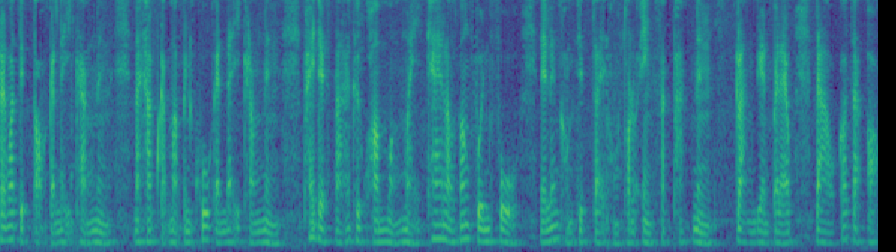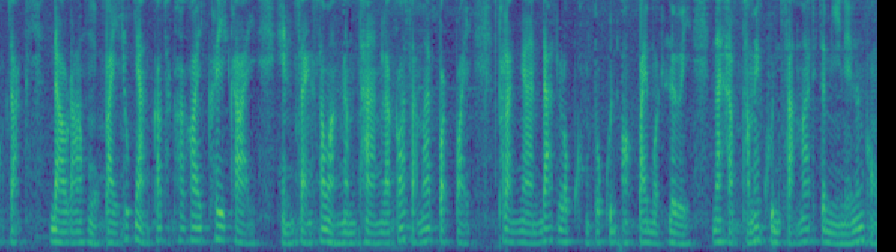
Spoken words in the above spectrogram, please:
เรียกว่าติดต่อกันได้อีกครั้งหนึ่งนะครับกลับมาเป็นคู่กันได้อีกครั้งหนึ่งไพ่เดอะสตาร์ก็คือความหวังใหม่ แค่เราต้องฟื้นฟูในเรื่องของจิตใจของตัวเราเองสักพักหนึ่งกลางเดือนไปแล้ว ดาวก็จะออกจาก ดาวราหูไปทุกอย่างก็จะค่อยๆ คลี่คลาย เห็นแสงสว่างนำทาง แล้วก็สามารถปลดปล่อยพลังงานด้านลบของตัวคุณออกไปหมดเลยนะครับทำให้คุณสามารถที่จะมีในเรื่องของ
